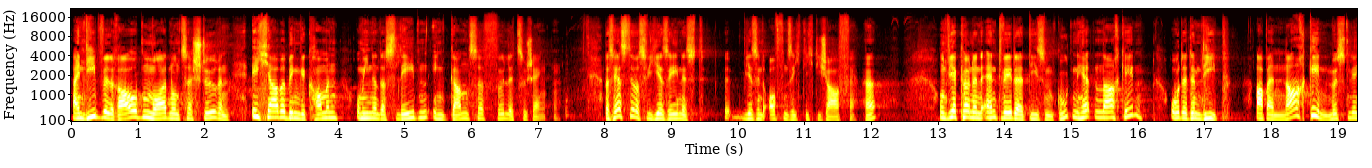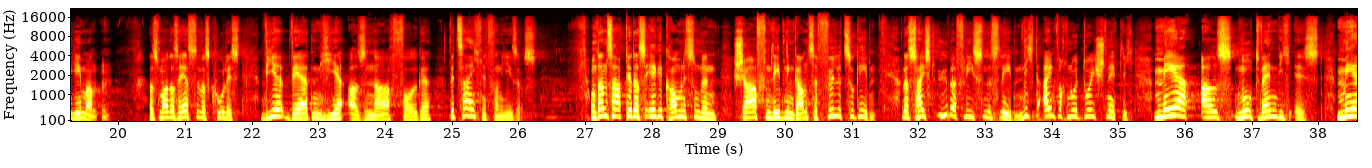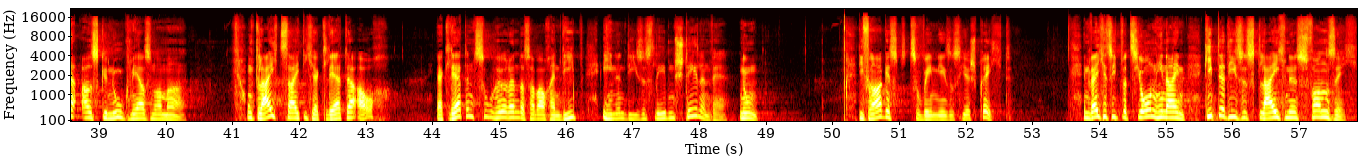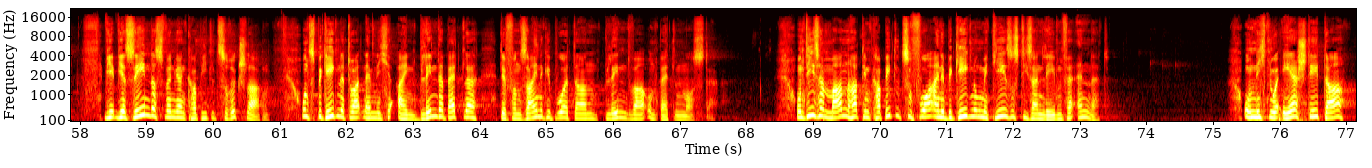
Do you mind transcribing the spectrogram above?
Ein Dieb will rauben, morden und zerstören. Ich aber bin gekommen, um ihnen das Leben in ganzer Fülle zu schenken. Das Erste, was wir hier sehen, ist, wir sind offensichtlich die Schafe. Und wir können entweder diesem guten Hirten nachgehen oder dem Dieb. Aber nachgehen müssten wir jemanden. Das ist mal das Erste, was cool ist. Wir werden hier als Nachfolger bezeichnet von Jesus. Und dann sagt er, dass er gekommen ist, um den Schafen Leben in ganzer Fülle zu geben. Das heißt überfließendes Leben, nicht einfach nur durchschnittlich, mehr als notwendig ist, mehr als genug, mehr als normal. Und gleichzeitig erklärt er auch, erklärt den Zuhörern, dass aber auch ein Dieb ihnen dieses Leben stehlen will. Nun, die Frage ist, zu wem Jesus hier spricht. In welche Situation hinein gibt er dieses Gleichnis von sich? Wir, wir sehen das, wenn wir ein Kapitel zurückschlagen. Uns begegnet dort nämlich ein blinder Bettler, der von seiner Geburt an blind war und betteln musste. Und dieser Mann hat im Kapitel zuvor eine Begegnung mit Jesus, die sein Leben verändert. Und nicht nur er steht da,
